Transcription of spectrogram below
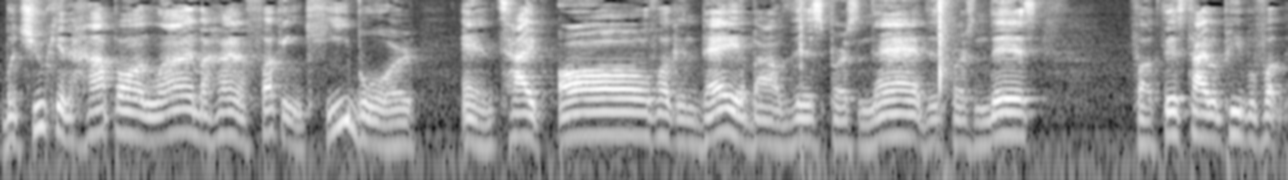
but you can hop online behind a fucking keyboard and type all fucking day about this person that, this person this, fuck this type of people, fuck.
